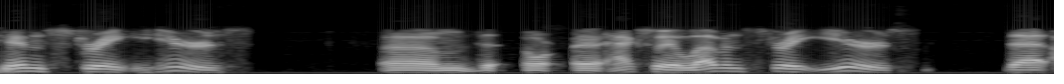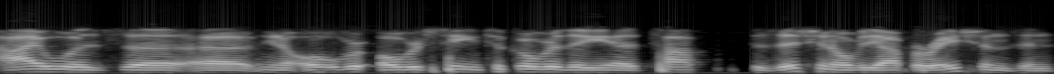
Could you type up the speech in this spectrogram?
10 straight years, um, or uh, actually 11 straight years that I was, uh, uh, you know, over, overseeing, took over the uh, top position over the operations. And,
